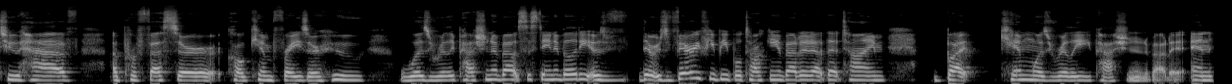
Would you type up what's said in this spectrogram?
to have a professor called Kim Fraser who was really passionate about sustainability. It was, there was very few people talking about it at that time, but Kim was really passionate about it. And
